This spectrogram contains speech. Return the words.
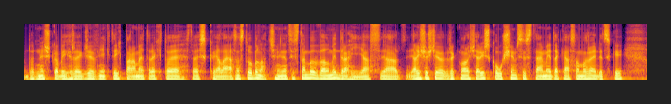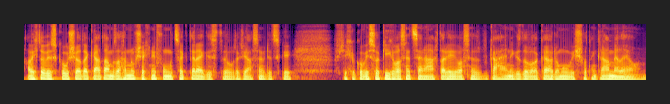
Do dneška bych řekl, že v některých parametrech to je, to je skvělé. Já jsem z toho byl nadšený. Ten systém byl velmi drahý. Já, já, já když ještě řeknu, ale když zkouším systémy, tak já samozřejmě vždycky, abych to vyzkoušel, tak já tam zahrnu všechny funkce, které existují. Takže já jsem vždycky v těch jako vysokých vlastně cenách, tady vlastně KNX do velkého domu vyšlo tenkrát milion.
